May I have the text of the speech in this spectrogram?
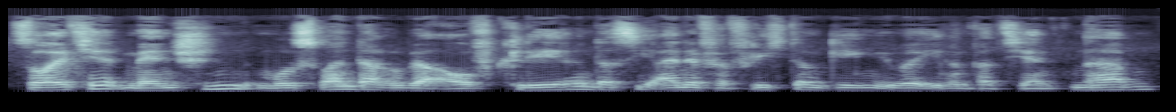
Solche Menschen muss man darüber aufklären, dass sie eine Verpflichtung gegenüber ihren Patienten haben.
